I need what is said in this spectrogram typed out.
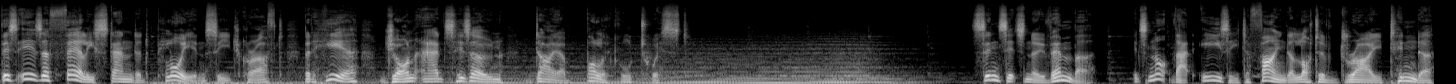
This is a fairly standard ploy in Siegecraft, but here John adds his own diabolical twist. Since it's November, it's not that easy to find a lot of dry tinder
